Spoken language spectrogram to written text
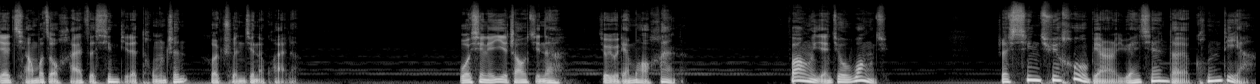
也抢不走孩子心底的童真和纯净的快乐。我心里一着急呢，就有点冒汗了。放眼就望去，这新区后边原先的空地啊，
